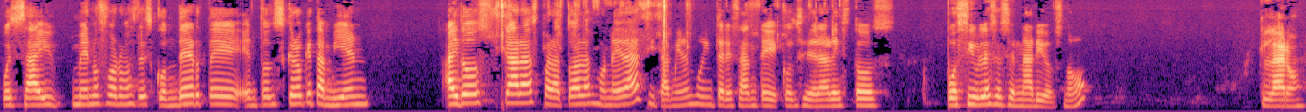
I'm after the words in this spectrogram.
pues hay menos formas de esconderte. Entonces creo que también hay dos caras para todas las monedas y también es muy interesante considerar estos posibles escenarios, ¿no? Claro.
